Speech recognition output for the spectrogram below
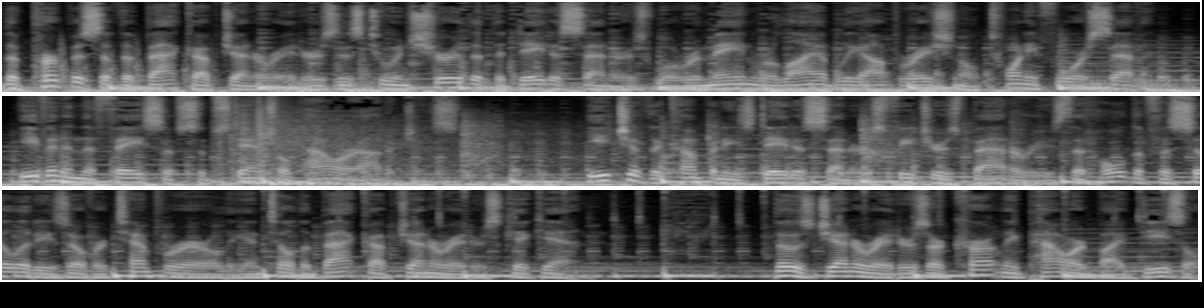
The purpose of the backup generators is to ensure that the data centers will remain reliably operational 24 7, even in the face of substantial power outages. Each of the company's data centers features batteries that hold the facilities over temporarily until the backup generators kick in. Those generators are currently powered by diesel,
